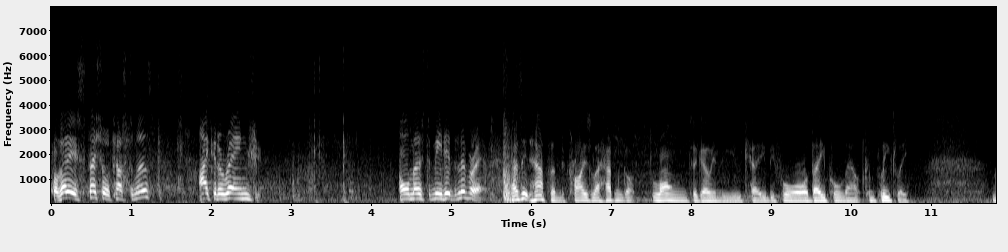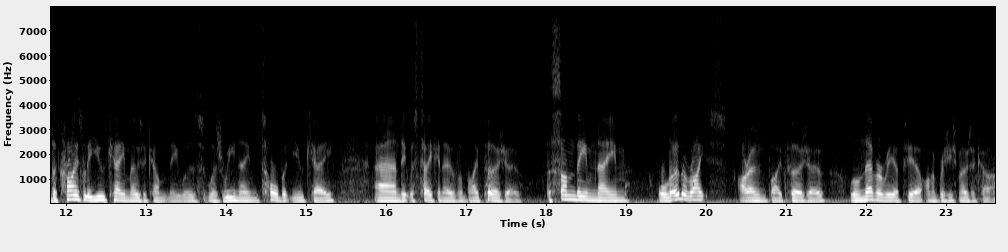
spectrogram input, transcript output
for very special customers, I could arrange almost immediate delivery. As it happened, Chrysler hadn't got long to go in the UK before they pulled out completely. The Chrysler UK Motor Company was, was renamed Talbot UK and it was taken over by Peugeot. The Sunbeam name, although the rights are owned by Peugeot, will never reappear on a British motor car.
